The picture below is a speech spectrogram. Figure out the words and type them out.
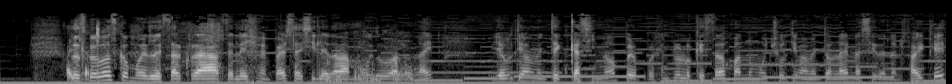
los juegos como el StarCraft, el Age of Empires ahí sí le daba muy duro al online. Ya últimamente casi no, pero por ejemplo lo que he estado jugando mucho últimamente online ha sido en el Fightcade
